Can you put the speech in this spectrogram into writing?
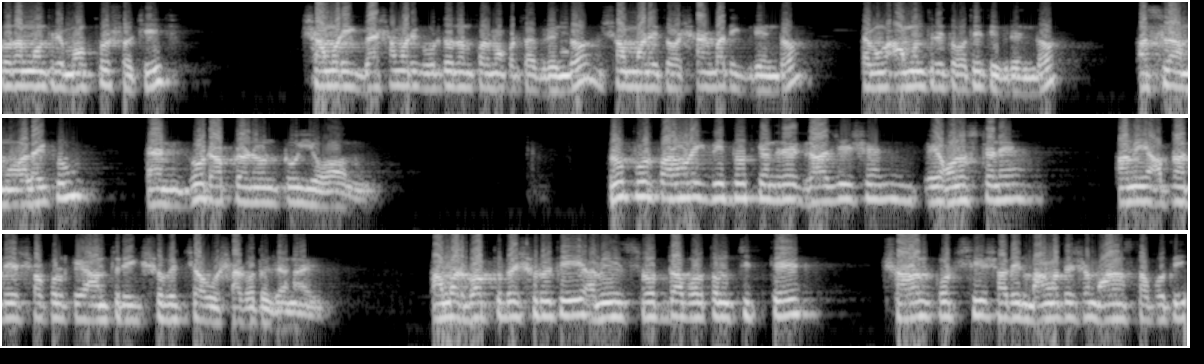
প্রধানমন্ত্রী মক্কর সচিব, সামরিক, বেসামরিক ঊর্ধ্বতন কর্মকর্তা বৃন্দ সম্মানিত সাংবাদিক বৃন্দ এবং আমন্ত্রিত অতিথিবৃন্দ। আসসালামু আলাইকুম and good afternoon to you all Rooppur পারমাণবিক বিদ্যুৎ কেন্দ্রের গ্রাজুয়েশন এই অনুষ্ঠানে আমি আপনাদের সকলকে আন্তরিক শুভেচ্ছা ও স্বাগত জানাই। আমার বক্তব্যের শুরুতেই আমি শ্রদ্ধা বর্তম চিত্তে স্মরণ করছি স্বাধীন বাংলাদেশের মহান স্থপতি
